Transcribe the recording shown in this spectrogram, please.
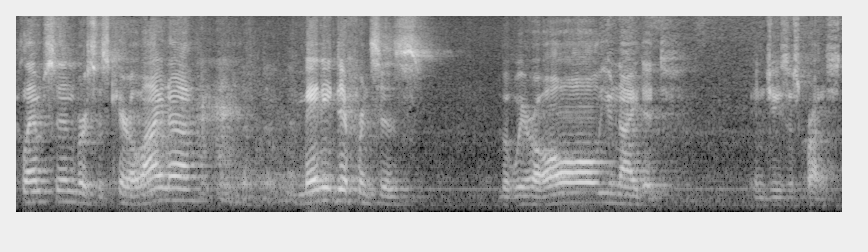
Clemson versus Carolina, many differences, but we are all united in Jesus Christ.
